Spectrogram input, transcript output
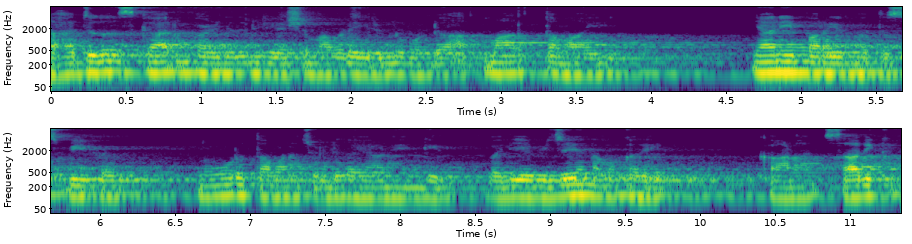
തഹജുദ് നിസ്കാരം കഴിഞ്ഞതിന് ശേഷം അവിടെ ഇരുന്നു കൊണ്ട് ആത്മാർത്ഥമായി ഞാൻ ഈ പറയുന്ന തസ്ബീഹ് നൂറ് തവണ ചൊല്ലുകയാണ് എങ്കിൽ വലിയ വിജയം നമുക്കതിൽ കാണാൻ സാധിക്കും.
